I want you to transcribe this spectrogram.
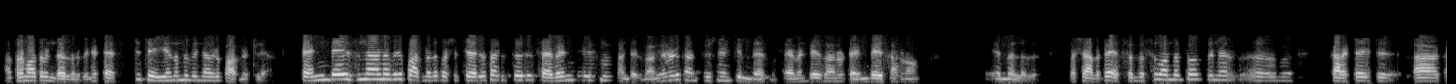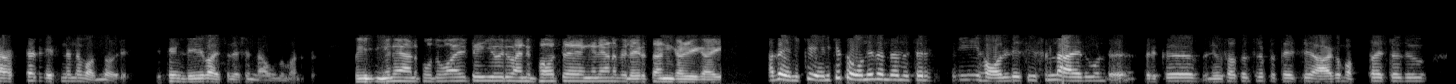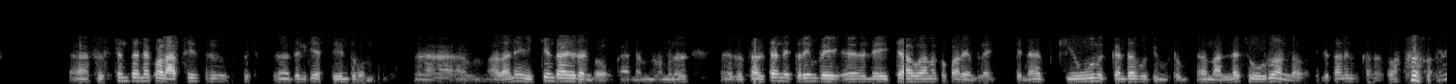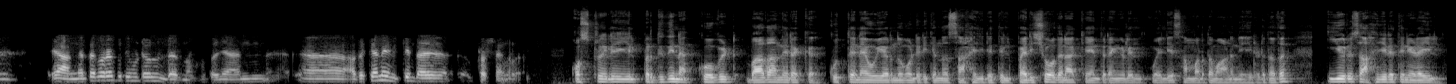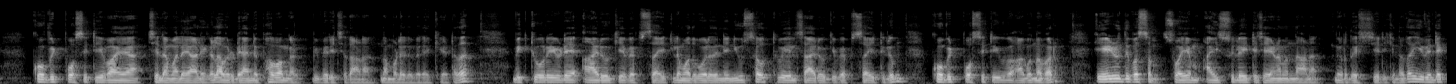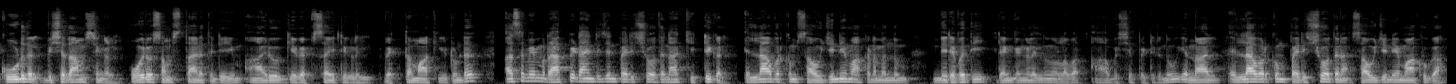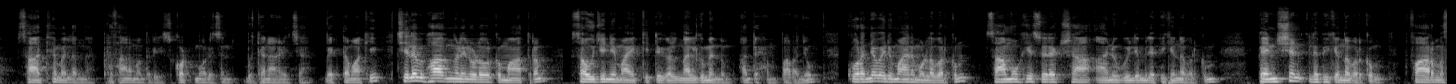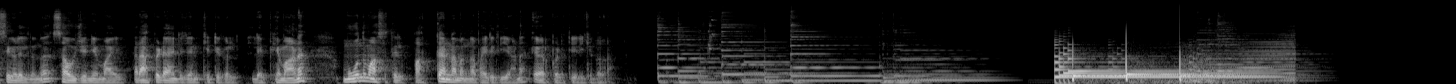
അത്രമാത്രം ഉണ്ടായിരുന്നു പിന്നെ ടെസ്റ്റ് ചെയ്യണമെന്ന് പിന്നെ അവർ പറഞ്ഞിട്ടില്ല. ടെൻ ഡേയ്സ് എന്നാണ് അവർ പറഞ്ഞത്. പക്ഷെ ചില സ്ഥലത്ത് ഒരു സെവൻ ഡേയ്സ് കണ്ടിരുന്നു. അങ്ങനെ ഒരു കൺഫ്യൂഷൻ എനിക്ക് ഉണ്ടായിരുന്നു സെവൻ ഡേയ്സ് ആണോ ടെൻ ഡേയ്സ് ആണോ എന്നുള്ളത്. പക്ഷെ അവരുടെ എസ് എം എസ് വന്നപ്പോൾ പിന്നെ കറക്റ്റ് ആയിട്ട് ആ കറക്റ്റ് ഡേറ്റിന് തന്നെ വന്നു ഇപ്പൊ ലീവ് ഐസൊലേഷൻ ഉണ്ടാവും എന്ന് പറഞ്ഞിട്ട്. ഇങ്ങനെയാണ് പൊതുവായിട്ട് ഈ ഒരു അനുഭവത്തെ എങ്ങനെയാണ് വിലയിരുത്താൻ കഴിയുക? അതെ എനിക്ക് എനിക്ക് തോന്നിയത് എന്താണെന്ന് വെച്ചാൽ ഈ ഹോളിഡേ സീസണിലായതുകൊണ്ട് ഇവർക്ക് ന്യൂസ് സൗത്ത് വെയിൽസിൽ പ്രത്യേകിച്ച് ആകെ മൊത്തമായിട്ടൊരു സിസ്റ്റം തന്നെ കൊളാപ്സ് ചെയ്തൊരു ഇതിലേക്ക് എത്തിയെന്ന് തോന്നുന്നു. അതാണ് എനിക്കുണ്ടായ ഒരു അനുഭവം. കാരണം നമ്മൾ റിസൾട്ട് തന്നെ ഇത്രയും ലേറ്റ് ആവുക എന്നൊക്കെ പറയുമ്പോഴേ പിന്നെ ക്യൂ നിൽക്കേണ്ട ബുദ്ധിമുട്ടും നല്ല ചൂടുമാണല്ലോ ഇതിലാണ് നിൽക്കുന്നത്. അപ്പൊ ഏ, അങ്ങനത്തെ കുറെ ബുദ്ധിമുട്ടുകൾ ഉണ്ടായിരുന്നു അപ്പൊ ഞാൻ അതൊക്കെയാണ് എനിക്കുണ്ടായ പ്രശ്നങ്ങൾ ഓസ്ട്രേലിയയിൽ പ്രതിദിന കോവിഡ് ബാധാ നിരക്ക് കുത്തനെ ഉയർന്നുകൊണ്ടിരിക്കുന്ന സാഹചര്യത്തിൽ പരിശോധനാ കേന്ദ്രങ്ങളിൽ വലിയ സമ്മർദ്ദമാണ് നേരിടുന്നത്. ഈ ഒരു സാഹചര്യത്തിനിടയിൽ കോവിഡ് പോസിറ്റീവായ ചില മലയാളികൾ അവരുടെ അനുഭവങ്ങൾ വിവരിച്ചതാണ് നമ്മൾ ഇതുവരെ കേട്ടത്. വിക്ടോറിയയുടെ ആരോഗ്യ വെബ്സൈറ്റിലും അതുപോലെ തന്നെ ന്യൂ സൗത്ത് വെയിൽസ് ആരോഗ്യ വെബ്സൈറ്റിലും കോവിഡ് പോസിറ്റീവ് ആകുന്നവർ ഏഴു ദിവസം സ്വയം ഐസൊലേറ്റ് ചെയ്യണമെന്നാണ് നിർദ്ദേശിച്ചിരിക്കുന്നത്. ഇതിന്റെ കൂടുതൽ വിശദാംശങ്ങൾ ഓരോ സംസ്ഥാനത്തിന്റെയും ആരോഗ്യ വെബ്സൈറ്റുകളിൽ വ്യക്തമാക്കിയിട്ടുണ്ട്. അസമയം റാപ്പിഡ് ആന്റിജൻ പരിശോധന കിറ്റുകൾ എല്ലാവർക്കും സൗജന്യമാക്കണമെന്നും നിരവധി രംഗങ്ങളിൽ നിന്നുള്ളവർ ആവശ്യപ്പെട്ടിരുന്നു. എന്നാൽ എല്ലാവർക്കും പരിശോധന സൗജന്യമാക്കുക സാധ്യമല്ലെന്ന് പ്രധാനമന്ത്രി സ്കോട്ട് മോറിസൺ ബുധനാഴ്ച വ്യക്തമാക്കി. ചില വിഭാഗങ്ങളിലുള്ളവർക്ക് മാത്രം സൗജന്യമായ കിറ്റുകൾ നൽകുമെന്നും അദ്ദേഹം പറഞ്ഞു. കുറഞ്ഞ വരുമാനമുള്ളവർക്കും സാമൂഹ്യ സുരക്ഷാ ആനുകൂല്യം ലഭിക്കുന്നവർക്കും പെൻഷൻ ലഭിക്കുന്നവർക്കും ഫാർമസികളിൽ നിന്ന് സൗജന്യമായി റാപ്പിഡ് ആന്റിജൻ കിറ്റുകൾ ലഭ്യമാണ്. മൂന്ന് മാസത്തിൽ പത്തെണ്ണം എന്ന പരിധിയാണ് ഏർപ്പെടുത്തിയിരിക്കുന്നത്.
